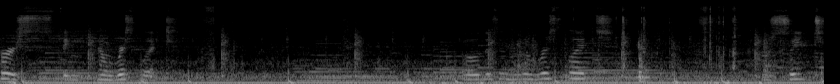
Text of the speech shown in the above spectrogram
purse thing, no wristlet. Oh this is the wristlet. Receipt.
